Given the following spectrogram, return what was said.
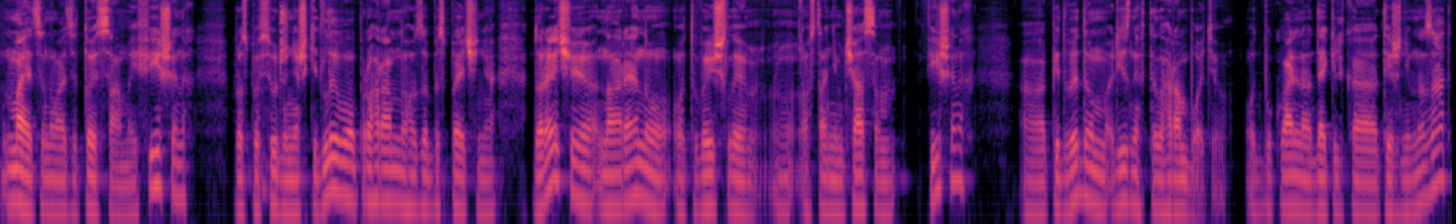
Мається на увазі той самий фішинг, розповсюдження шкідливого програмного забезпечення. До речі, на арену от вийшли останнім часом фішинг е, під видом різних телеграм-ботів. От буквально декілька тижнів назад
